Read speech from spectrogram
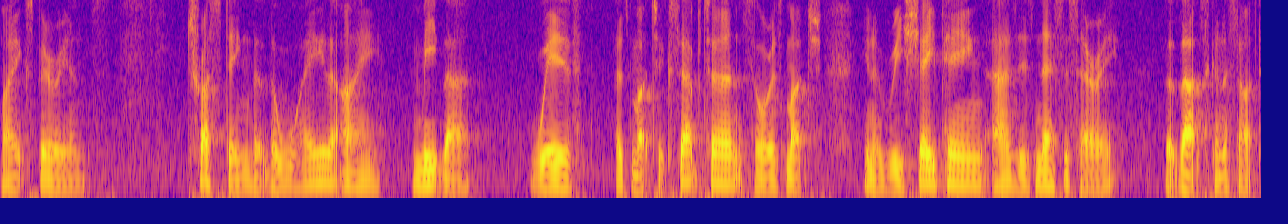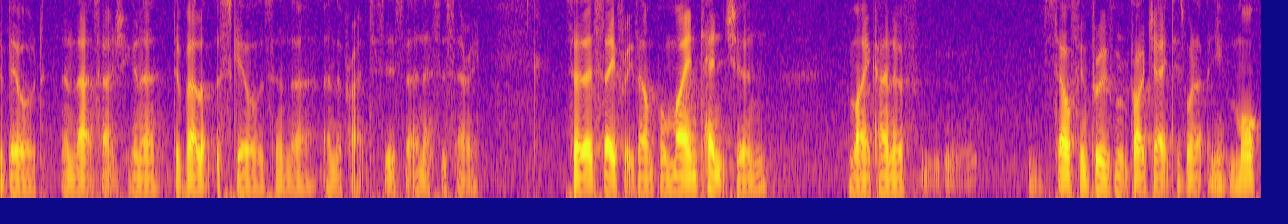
my experience, trusting that the way that I meet that with as much acceptance or as much you know, reshaping as is necessary, that that's going to start to build, and that's actually going to develop the skills and the and the practices that are necessary. So let's say, for example, my intention, my kind of self-improvement project is what I, more.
